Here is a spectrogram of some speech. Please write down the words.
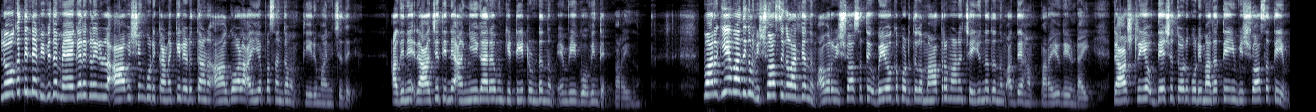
ലോകത്തിന്റെ വിവിധ മേഖലകളിലുള്ള ആവശ്യം കൂടി കണക്കിലെടുത്താണ് ആഗോള അയ്യപ്പ സംഗമം തീരുമാനിച്ചത്. അതിന് രാജ്യത്തിന്റെ അംഗീകാരവും കിട്ടിയിട്ടുണ്ടെന്നും എം വി ഗോവിന്ദൻ പറയുന്നു. വർഗീയവാദികൾ വിശ്വാസികളല്ലെന്നും അവർ വിശ്വാസത്തെ ഉപയോഗപ്പെടുത്തുക മാത്രമാണ് ചെയ്യുന്നതെന്നും അദ്ദേഹം പറയുകയുണ്ടായി. രാഷ്ട്രീയ ഉദ്ദേശത്തോടു കൂടി മതത്തെയും വിശ്വാസത്തെയും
